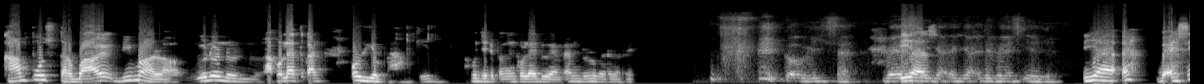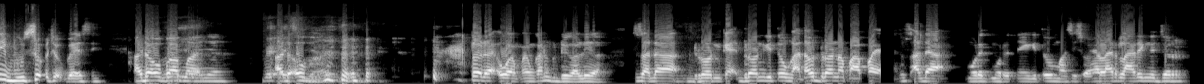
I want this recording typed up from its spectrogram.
Kampus terbaik di Malang. No, no, no. Aku lihat tuh kan, oh iya bangke. Aku jadi pengen kuliah di UMM dulu gara-gara. itu. Kok bisa? BSI Iya. enggak enggak di BSI aja. Iya, eh BSI busuk cok BSI. Ada Oh, iya. Obamanya. Ada om. aja. Tuh ada UMM kan gede kali ya. Terus ada Hmm. drone kayak drone gitu, nggak tahu drone apa apa ya. Terus ada murid-muridnya gitu, mahasiswanya lari-lari ngejar.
